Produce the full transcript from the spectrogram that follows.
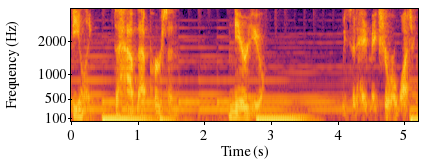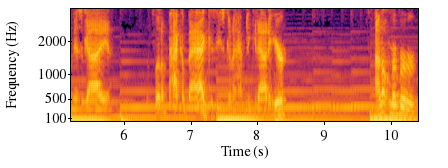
feeling to have that person near you. We said, hey, make sure we're watching this guy and let's let him pack a bag because he's going to have to get out of here. I don't remember,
